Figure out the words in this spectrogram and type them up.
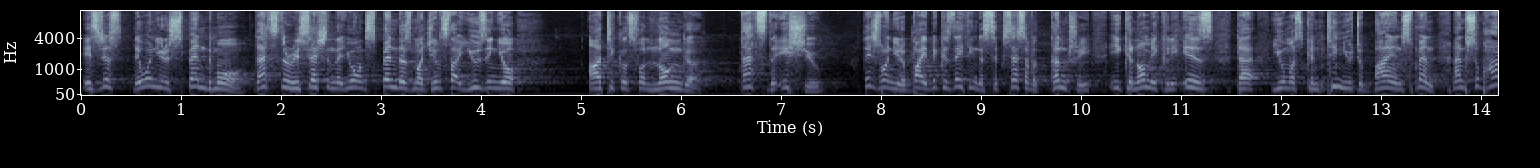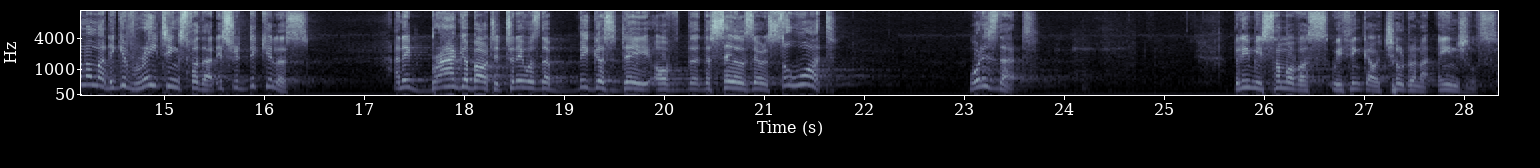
It's just they want you to spend more. That's the recession that you won't spend as much. You'll start using your articles for longer. That's the issue. They just want you to buy because they think the success of a country economically is that you must continue to buy and spend. And subhanAllah, they give ratings for that. It's ridiculous. And they brag about it. Today was the biggest day of the, the sales there. So what? What is that? Believe me, some of us, we think our children are angels.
